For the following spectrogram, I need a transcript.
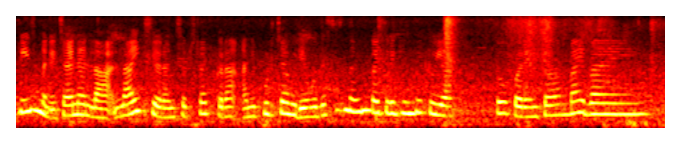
प्लीज माझ्या चॅनलला लाईक शेअर आणि सबस्क्राईब करा. आणि पुढच्या व्हिडिओमध्ये असंच नवीन काहीतरी घेऊन भेटूया. तोपर्यंत बाय बाय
